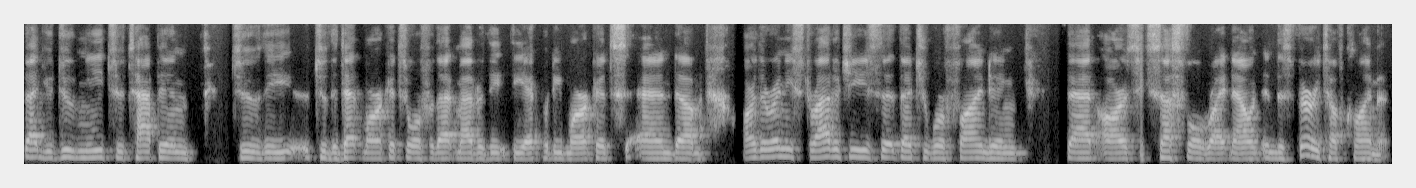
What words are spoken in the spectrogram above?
that you do need to tap in to the to the debt markets, or for that matter, the the equity markets? And um, are there any strategies that, that you were finding that are successful right now in, in this very tough climate?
